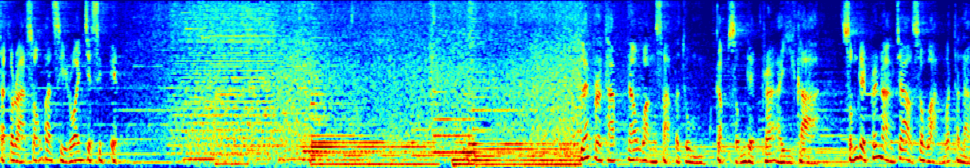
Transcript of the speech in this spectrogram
ศักราช 2471 และประทับณวังสาปทุมกับสมเด็จพระอัยิกา สมเด็จพระนางเจ้าสว่างวัฒนา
